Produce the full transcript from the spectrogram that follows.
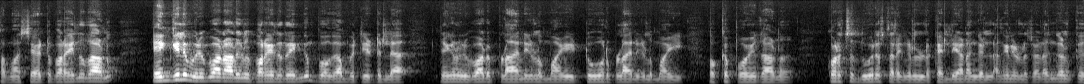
തമാശയായിട്ട് പറയുന്നതാണ്. എങ്കിലും ഒരുപാട് ആളുകൾ പറയുന്നത് എങ്ങും പോകാൻ പറ്റിയിട്ടില്ല ഞങ്ങൾ ഒരുപാട് പ്ലാനുകളുമായി ടൂർ പ്ലാനുകളുമായി ഒക്കെ പോയതാണ്. കുറച്ച് ദൂര സ്ഥലങ്ങളിലുള്ള കല്യാണങ്ങൾ അങ്ങനെയുള്ള ചടങ്ങുകൾക്ക്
